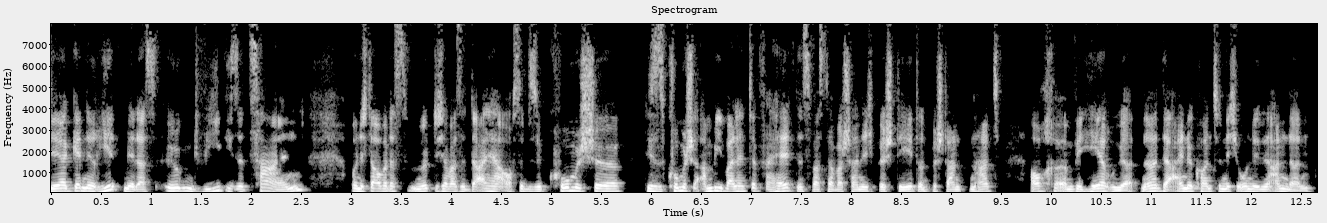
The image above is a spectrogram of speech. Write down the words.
der generiert mir das irgendwie, diese Zahlen. Und ich glaube, dass möglicherweise daher auch so diese komische, dieses komische ambivalente Verhältnis, was da wahrscheinlich besteht und bestanden hat, auch irgendwie herrührt. Ne? Der eine konnte nicht ohne den anderen.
